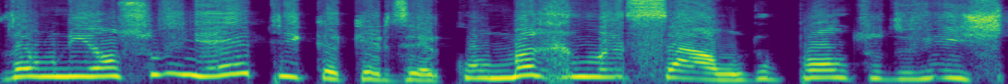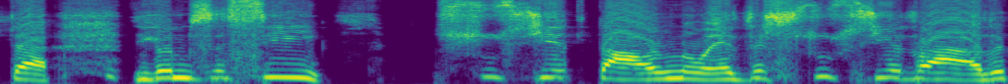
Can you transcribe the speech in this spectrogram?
da União Soviética, quer dizer, com uma relação do ponto de vista, digamos assim, societal, não é? Da sociedade,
